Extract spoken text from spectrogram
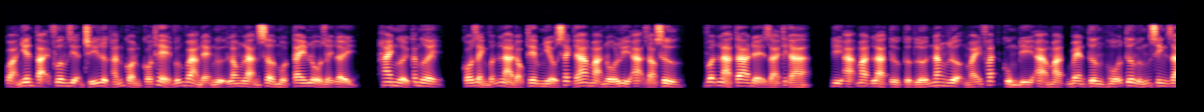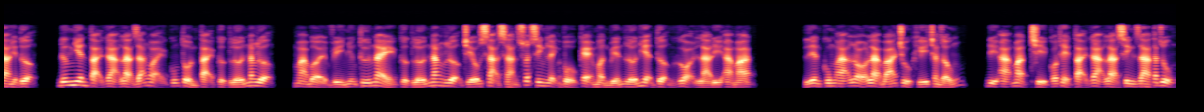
quả nhiên tại phương diện trí lực hắn còn có thể vững vàng đệ ngự long lạn sờ một tay lộ dậy lầy, hai người các ngươi có rảnh vẫn là đọc thêm nhiều sách a mạ nổ lì ạ giáo sư, vẫn là ta để giải thích a. Đi ạ mặt là từ cực lớn năng lượng máy phát cùng đi ạ mặt ben tương hỗ tương ứng sinh ra hiện tượng. Đương nhiên tại gạ lạ giã ngoại cũng tồn tại cực lớn năng lượng, mà bởi vì những thứ này cực lớn năng lượng chiếu xạ sản xuất sinh lệnh bộ kệ mẩn biến lớn hiện tượng gọi là đi ạ mặt liên cung ạ lọ là bá chủ khí trang giống, đi ạ mặt chỉ có thể tại gạ lạ sinh ra tác dụng,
